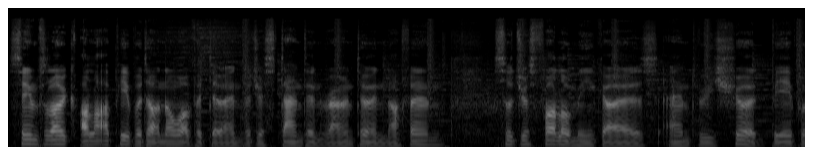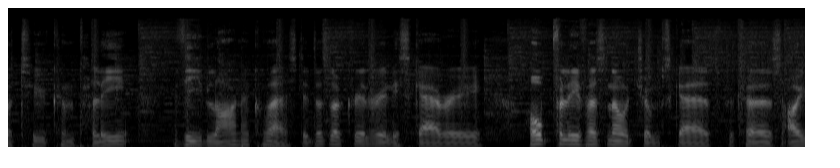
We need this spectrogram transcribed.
Seems like a lot of people don't know what they're doing. They're just standing around doing nothing. So just follow me, guys. And we should be able to complete the Lana quest. It does look really, really scary. Hopefully there's no jump scares because I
